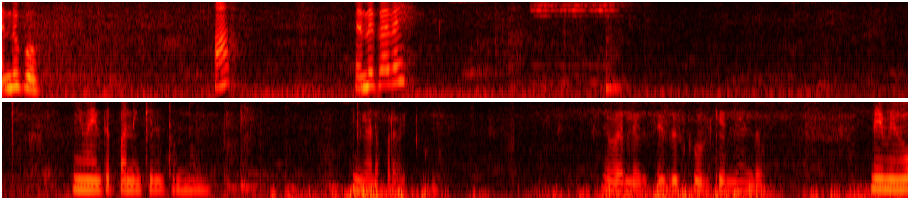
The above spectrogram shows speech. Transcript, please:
ఎందుకు? ఎందుకది? మేమైతే పనికి వెళ్తున్నాం గడపర పెట్టుకున్నాం ఎవరు లేరు సిద్ధు స్కూల్కి వెళ్ళిండు. మేమేమో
